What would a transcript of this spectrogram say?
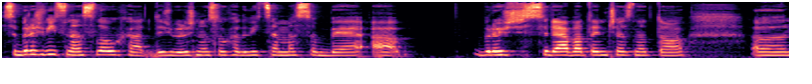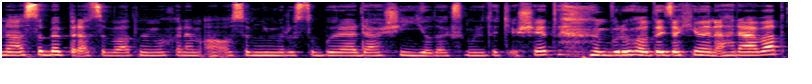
si budeš víc naslouchat, když budeš naslouchat víc sama sobě a budeš si dávat ten čas na to, uh, na sebe pracovat. Mimochodem o osobním růstu bude další díl, tak se můžete těšit. Budu ho teď za chvíli nahrávat.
